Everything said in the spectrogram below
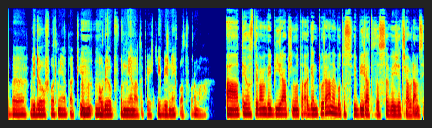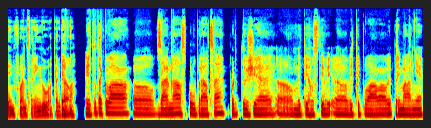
ve videoformě, tak i mm-hmm. audio formě na takových těch běžných platformách. A ty hosty vám vybírá přímo ta agentura, nebo to si vybíráte zase vy, že třeba v rámci influenceringu a tak dále? Jo. Je to taková uh, vzájemná spolupráce, protože uh, my ty hosty vy, uh, vytipováváme primárně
